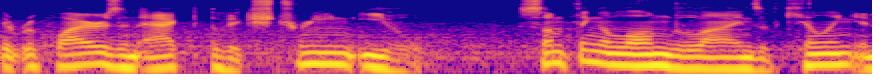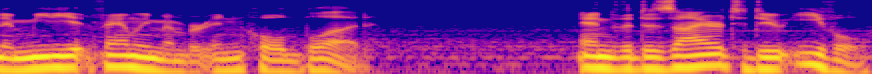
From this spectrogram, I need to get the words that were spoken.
it requires an act of extreme evil, something along the lines of killing an immediate family member in cold blood. And the desire to do evil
